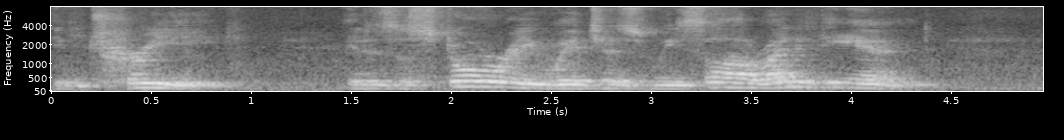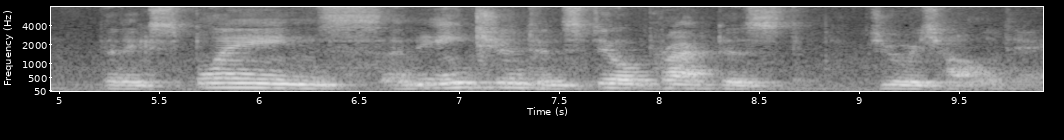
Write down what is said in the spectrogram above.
intrigue, it is a story which, as we saw right at the end, that explains an ancient and still practiced Jewish holiday.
